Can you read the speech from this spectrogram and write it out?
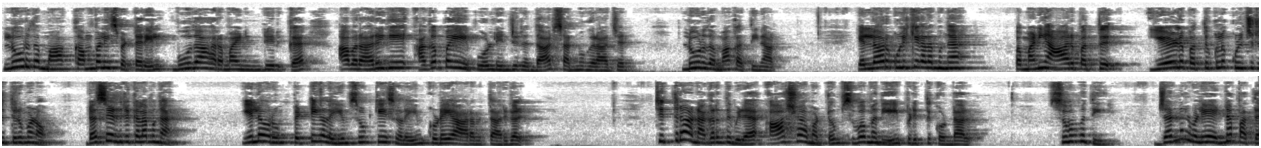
லூர்தம்மா கம்பளி ஸ்வெட்டரில் பூதாகரமாய் நின்றிருக்க அவர் அருகே அகப்பையைப் போல் நின்றிருந்தார் சண்முகராஜன். லூர்தம்மா கத்தினாள். எல்லாரும் குளிக்க கிளம்புங்க. இப்போ மணி ஆறு பத்து. ஏழு பத்துக்குள்ளே குளிச்சுட்டு திரும்பணும். ட்ரெஸ் எடுத்துட்டு கிளம்புங்க. எல்லோரும் பெட்டிகளையும் சூட்கேஸ்களையும் குடைய ஆரம்பித்தார்கள். சித்ரா நகர்ந்து விட ஆஷா மட்டும் சுபமதியை பிடித்து கொண்டாள். சுபமதி ஜன்னல் வழியா என்ன பார்த்த?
